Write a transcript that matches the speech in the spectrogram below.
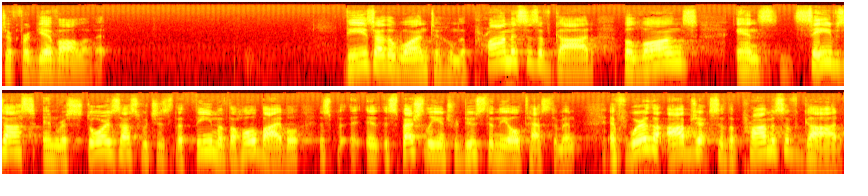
to forgive all of it. These are the one to whom the promises of God belongs and saves us and restores us, which is the theme of the whole Bible, especially introduced in the Old Testament. If we're the objects of the promise of God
